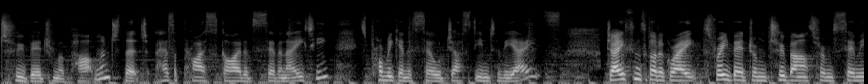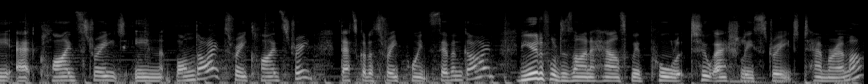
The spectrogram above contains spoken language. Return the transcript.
two bedroom apartment that has a price guide of 780. It's probably going to sell just into the eights. Jason's got a great three bedroom, two bathroom semi at Clyde Street in Bondi, 3 Clyde Street. That's got a 3.7 guide. Beautiful designer house with pool at 2 Ashley Street, Tamarama.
